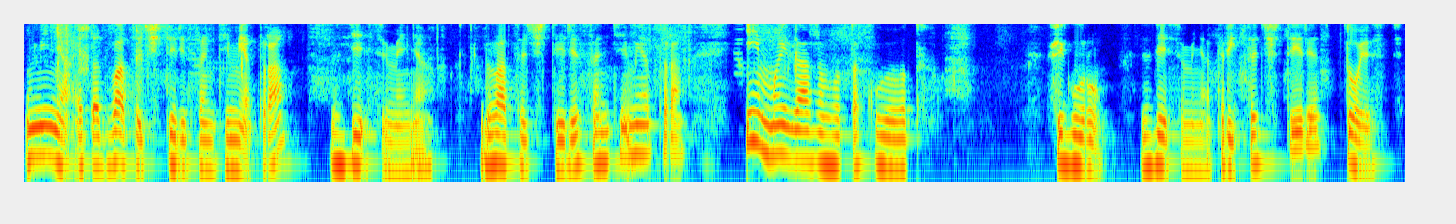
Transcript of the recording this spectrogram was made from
У меня это 24 сантиметра. Здесь у меня 24 сантиметра. И мы вяжем вот такую вот фигуру. Здесь у меня 34 то есть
